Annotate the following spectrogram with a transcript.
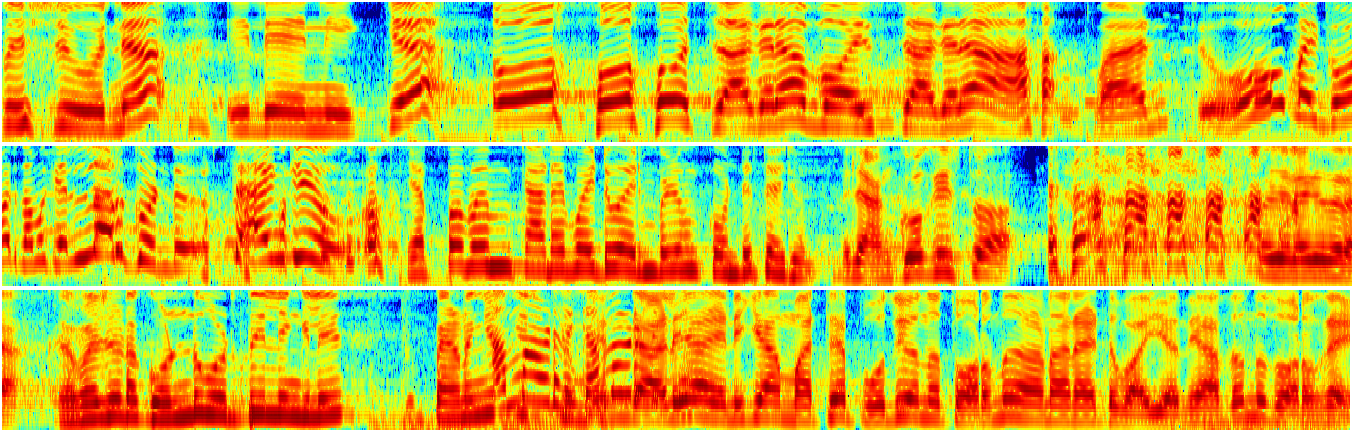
പിഷുവിന് ഇത് എനിക്ക് ഓ ഹോ ഹോ ചകര ബോയ്സ് ചകര. വൺ ടു ഓ മൈ ഗോഡ് നമുക്ക് എല്ലാവർക്കും ഉണ്ട്. താങ്ക് യു എപ്പം കടയിൽ പോയിട്ട് വരുമ്പോഴും കൊണ്ട് തരും. ഞങ്ങൾക്കൊക്കെ ഇഷ്ടമാ ശരിയാക്കി തരാം. രമേശേട്ടാ കൊണ്ടു കൊടുത്തില്ലെങ്കിൽ പിണങ്ങി എനിക്ക് ആ മറ്റേ പൊതി ഒന്ന് തുറന്നു കാണാനായിട്ട് വയ്യ. നീ അതൊന്ന് തുറക്കേ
